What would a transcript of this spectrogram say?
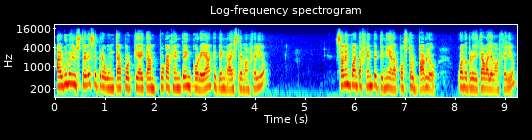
¿Alguno de ustedes se pregunta por qué hay tan poca gente en Corea que tenga este Evangelio? ¿Saben cuánta gente tenía el apóstol Pablo cuando predicaba el Evangelio?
